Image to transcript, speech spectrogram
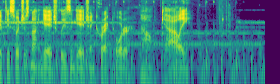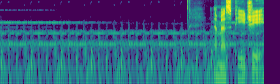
Safety switch is not engaged. Please engage in correct order. Oh, golly. MSPG.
